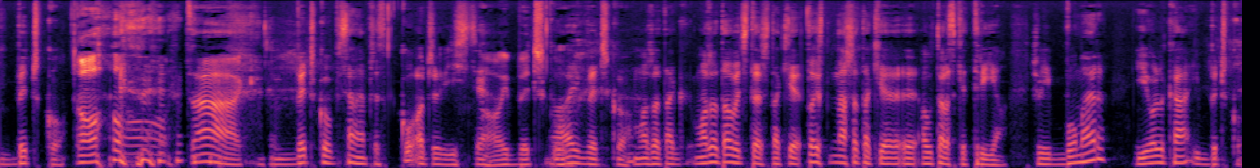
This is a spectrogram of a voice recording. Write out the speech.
Byczku. O, tak. Byczku pisane przez Q oczywiście. Oj, byczku. Oj, byczku. Może tak, może to być też takie, to jest nasze takie e, autorskie trio, czyli Boomer, Julka i Byczku.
